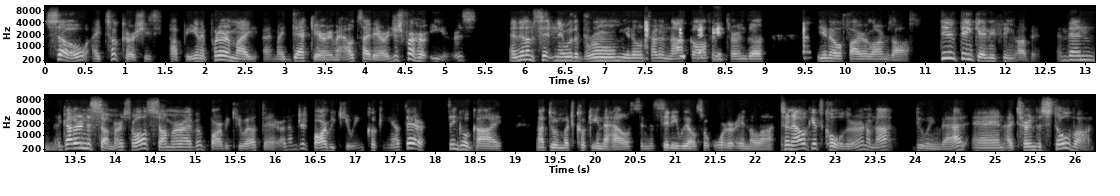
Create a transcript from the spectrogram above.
So I took her, she's puppy, and I put her in my uh, my deck area, my outside area, just for her ears. And then I'm sitting there with a broom, you know, trying to knock off and turn the, you know, fire alarms off. Didn't think anything of it. And then I got her in the summer. So all summer I have a barbecue out there and I'm just barbecuing, cooking out there. Single guy, not doing much cooking in the house. In the city, we also order in a lot. So now it gets colder and I'm not doing that. And I turned the stove on.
